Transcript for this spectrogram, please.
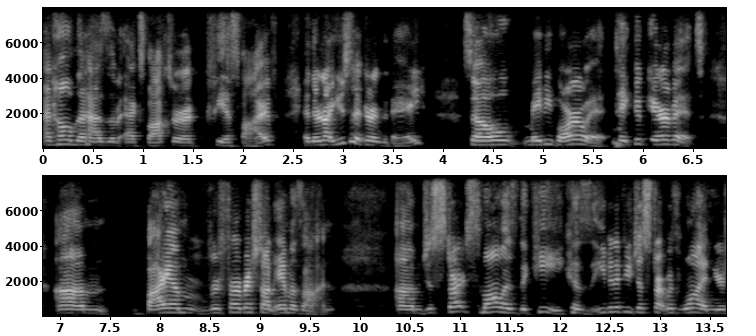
at home that has an Xbox or a PS5 and they're not using it during the day. So maybe borrow it, take good care of it, um, buy them refurbished on Amazon. Um, just start small is the key because even if you just start with one you're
